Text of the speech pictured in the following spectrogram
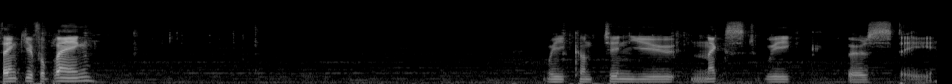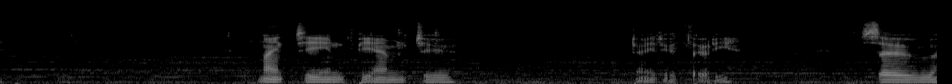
Thank you for playing. We continue next week, Thursday. 19 p.m. to 22.30. So...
